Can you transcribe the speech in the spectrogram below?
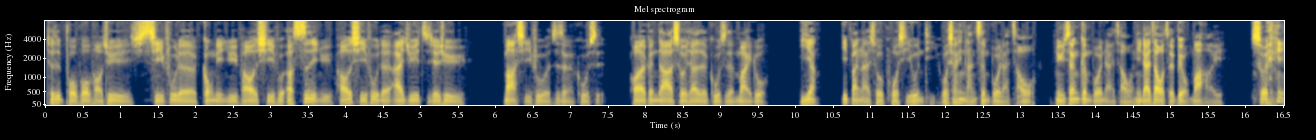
就是婆婆跑去媳妇的公领域，跑到媳妇呃私领域，跑到媳妇的 IG 直接去骂媳妇的这整个故事，我要跟大家说一下这个故事的脉络，一样。一般来说，婆媳问题，我相信男生不会来找我，女生更不会来找我。你来找我，只会被我骂而已。所以，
